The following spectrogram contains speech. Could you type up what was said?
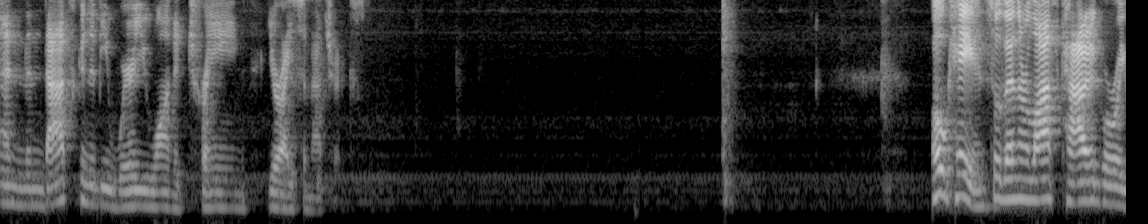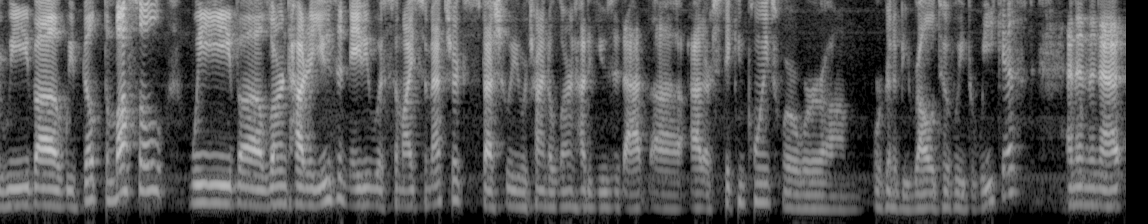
And then that's going to be where you want to train your isometrics. Okay, and so then our last category, we've uh, we've built the muscle, we've uh, learned how to use it, maybe with some isometrics. Especially, we're trying to learn how to use it at uh, at our sticking points where we're um, we're going to be relatively the weakest. And then the ne-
